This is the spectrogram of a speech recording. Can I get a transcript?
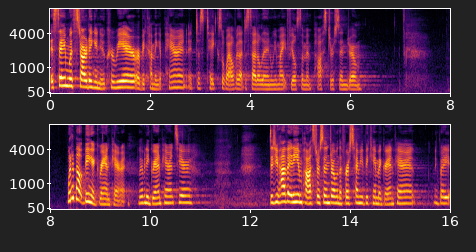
The same with starting a new career or becoming a parent. It just takes a while for that to settle in. We might feel some imposter syndrome. What about being a grandparent? Do we have any grandparents here? Did you have any imposter syndrome the first time you became a grandparent? Anybody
